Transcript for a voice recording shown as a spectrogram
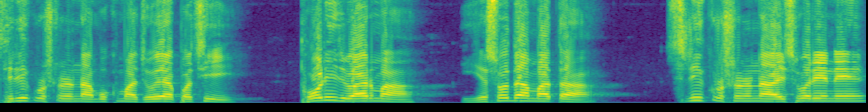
શ્રી કૃષ્ણના મુખમાં જોયા પછી થોડી જ વારમાં યશોદા માતા શ્રી કૃષ્ણના ઐશ્વર્યને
